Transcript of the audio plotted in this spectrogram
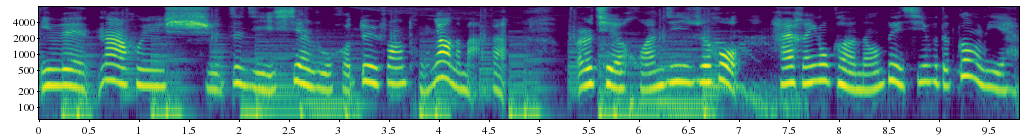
因为那会使自己陷入和对方同样的麻烦，而且还击之后。还很有可能被欺负得更厉害。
